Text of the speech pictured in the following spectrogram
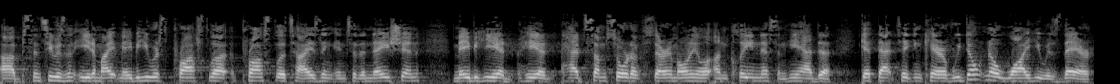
uh, since he was an Edomite, maybe he was proselytizing into the nation. Maybe he had, he had had some sort of ceremonial uncleanness and he had to get that taken care of. We don't know why he was there,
